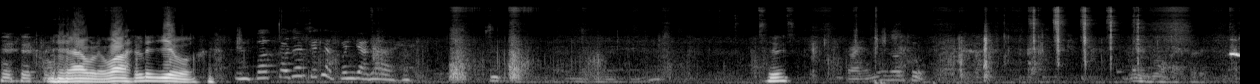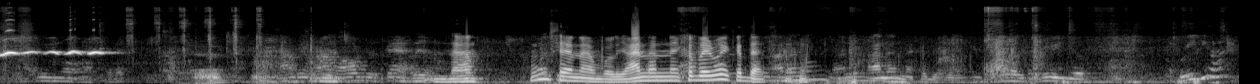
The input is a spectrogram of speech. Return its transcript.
આપણે વાસળી જેવો. પગ તો જો કેટલા પંજા દાળ છે નામ? શું છે નામ બોલી? આનંદ ને ખબર હોય. કદાચ આનંદ હારા રિઝલ્ટ આવશે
